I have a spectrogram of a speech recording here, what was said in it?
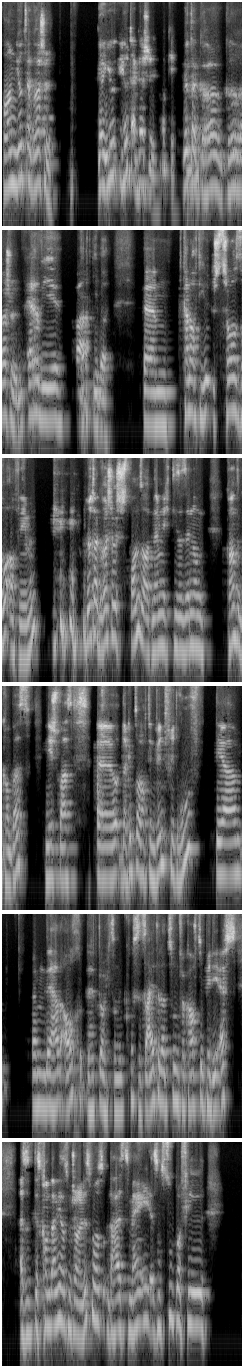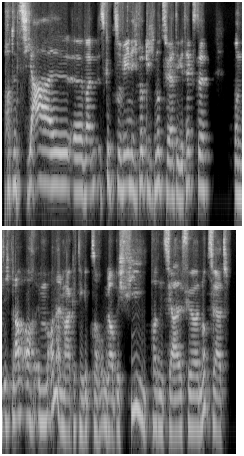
von Jutta Gröschel. Jutta Gröschel, okay. Jutta Gröschel, R wie ah. Ratgeber. Ähm, ich kann auch die Show so aufnehmen. Jutta Gröschel sponsort nämlich diese Sendung Content Compass. Nee, Spaß. Äh, da gibt's auch noch den Winfried Ruf, der ähm, der hat auch, der hat, glaube ich, so eine große Seite dazu und verkauft so PDFs. Also das kommt eigentlich aus dem Journalismus und da heißt es, hey, es ist super viel Potenzial, äh, weil es gibt so wenig wirklich nutzwertige Texte. Und ich glaube auch im Online-Marketing gibt es noch unglaublich viel Potenzial für Nutzwert.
